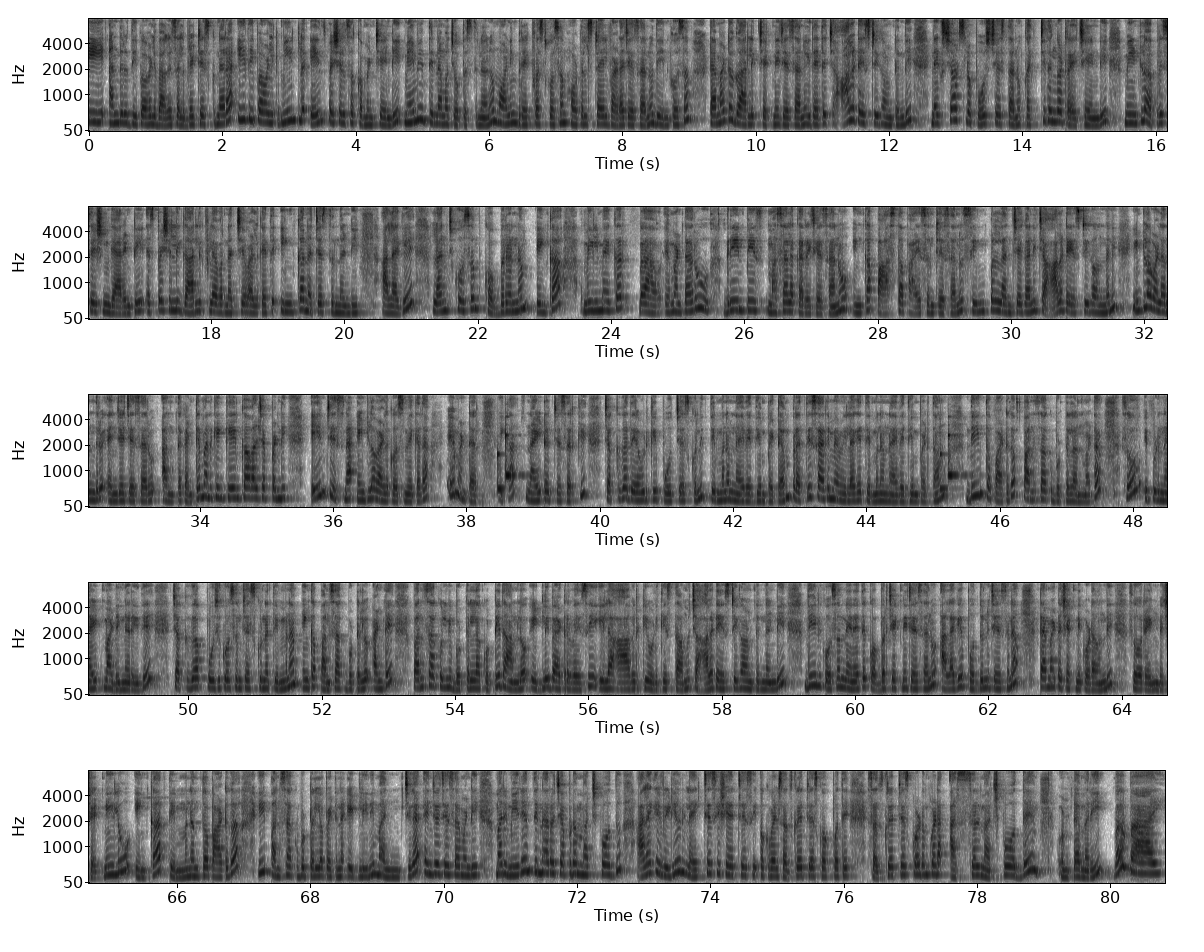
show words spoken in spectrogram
అండి అందరూ దీపావళి బాగా సెలబ్రేట్ చేసుకున్నారా? ఈ దీపావళికి మీ ఇంట్లో ఏం స్పెషల్స్ కమెంట్ చేయండి. మేమేం తిన్నామో చూపిస్తున్నాను. మార్నింగ్ బ్రేక్ఫాస్ట్ కోసం హోటల్ స్టైల్ వడ చేశాను. దీనికోసం టమాటో గార్లిక్ చట్నీ చేశాను. ఇదైతే చాలా టేస్టీగా ఉంటుంది. నెక్స్ట్ షార్ట్స్లో పోస్ట్ చేస్తాను. ఖచ్చితంగా ట్రై చేయండి. మీ ఇంట్లో appreciation guarantee. Especially garlic flavour నచ్చే వాళ్ళకైతే ఇంకా నచ్చేస్తుందండి. అలాగే లంచ్ కోసం కొబ్బరన్నం ఇంకా మీల్ మేకర్ ఏమంటారు గ్రీన్ పీస్ మసాలా కర్రీ చేశాను. ఇంకా పాస్తా పాయసం చేశాను. సింపుల్ లంచే కానీ చాలా టేస్టీగా ఉందని ఇంట్లో వాళ్ళందరూ ఎంజాయ్ చేశారు. అంతకంటే మనకి ఇంకేం కావాలి చెప్పండి? ఏం చేసినా ఇంట్లో వాళ్ళ కోసమే కదా? ఏమంటారు? ఇక నైట్ వచ్చేసరికి చక్కగా దేవుడికి పూజ చేసుకుని తిమ్మనం నైవేద్యం పెట్టాము ప్రతిసారి మేము ఇలాగే తిమ్మనం నైవేద్యం పెడతాము దీంతో పాటుగా పనసాకు బుట్టలు అనమాట సో ఇప్పుడు నైట్ మా డిన్నర్ ఇదే. చక్కగా పూజ కోసం చేసుకున్న తిమ్మనం ఇంకా పనసాకు బుట్టలు. అంటే పనసాకుల్ని బుట్టల్లా కుట్టి దానిలో ఇడ్లీ బ్యాటర్ వేసి ఇలా ఆవిరికి ఉడికిస్తాము. చాలా టేస్టీగా ఉంటుందండి. దీనికోసం నేనైతే కొబ్బరి చట్నీ చేశాను. అలాగే పొద్దున్న చేసిన టమాటో చట్నీ కూడా ఉంది. సో రెండు చట్నీలు ఇంకా తిమ్మనంతో పాటుగా ఈ పనసాకు బుట్టల్లో పెట్టిన ఇడ్లీని మంచిగా ఎంజాయ్ చేశామండి. మరి మీరేం తిన్నారో చెప్పడం మర్చిపోవద్దు. అలాగే వీడియోని లైక్ చేసి షేర్ చేసి ఒకవేళ సబ్స్క్రైబ్ చేసుకోకపోతే సబ్స్క్రైబ్ చేసుకోవడం కూడా అస్సలు మర్చిపోవద్దే. ఉంటా మరి. బాయ్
